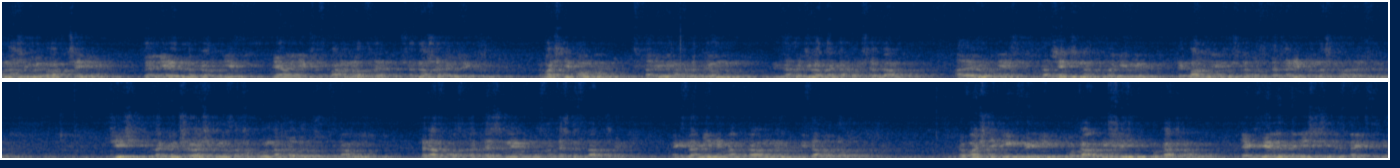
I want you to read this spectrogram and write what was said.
o naszych wychowawczyniach, które niejednokrotnie miały nieprzespane noce przez nasze wytyki. Właśnie one ustawiły nas do pionu, gdy zachodziła taka potrzeba, ale również zawzięcie nas broniły, gdy padło niesłuszne oskarżenie pod naszym adresem. Dziś zakończyła się nasza wspólna podróż z Wami. Teraz ostateczny, ostateczne starcie, egzaminy maturalne i zawodowe to właśnie ich wyniki poka ich wyniki pokażą, jak wiele wynieśliśmy z lekcji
